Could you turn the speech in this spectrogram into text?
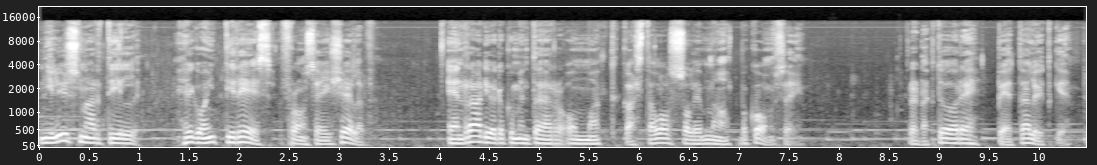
Ni lyssnar till Hego inte res från sig själv. En radiodokumentär om att kasta loss och lämna allt bakom sig. Redaktör är Peter Lytke.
